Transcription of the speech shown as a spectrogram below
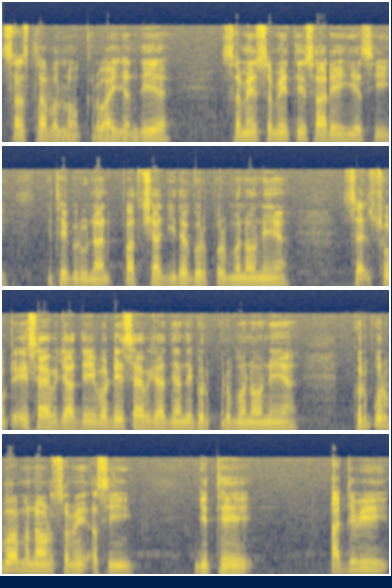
ਸੰਸਥਾ ਵੱਲੋਂ ਕਰਵਾਏ ਜਾਂਦੇ ਆ। ਸਮੇਂ-ਸਮੇਂ ਤੇ ਸਾਰੇ ਹੀ ਅਸੀਂ ਜਿੱਥੇ ਗੁਰੂ ਨਾਨਕ ਪਾਤਸ਼ਾਹ ਜੀ ਦਾ ਗੁਰਪੁਰਬ ਮਨਾਉਂਦੇ ਆ ਸ- ਛੋਟੇ ਸਾਹਿਬਜ਼ਾਦੇ, ਵੱਡੇ ਸਾਹਿਬਜ਼ਾਦਿਆਂ ਦੇ ਗੁਰਪੁਰਬ ਮਨਾਉਂਦੇ ਆ ਗੁਰਪੁਰਬ ਮਨਾਉਣ ਸਮੇਂ ਅਸੀਂ ਜਿੱਥੇ ਅੱਜ ਵੀ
